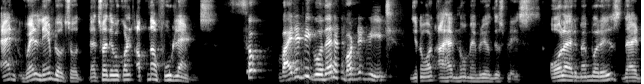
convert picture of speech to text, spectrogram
And well named also. That's why they were called Apna Foodlands. so, why did we go there and what did we eat? You know what? I have no memory of this place. All I remember is that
